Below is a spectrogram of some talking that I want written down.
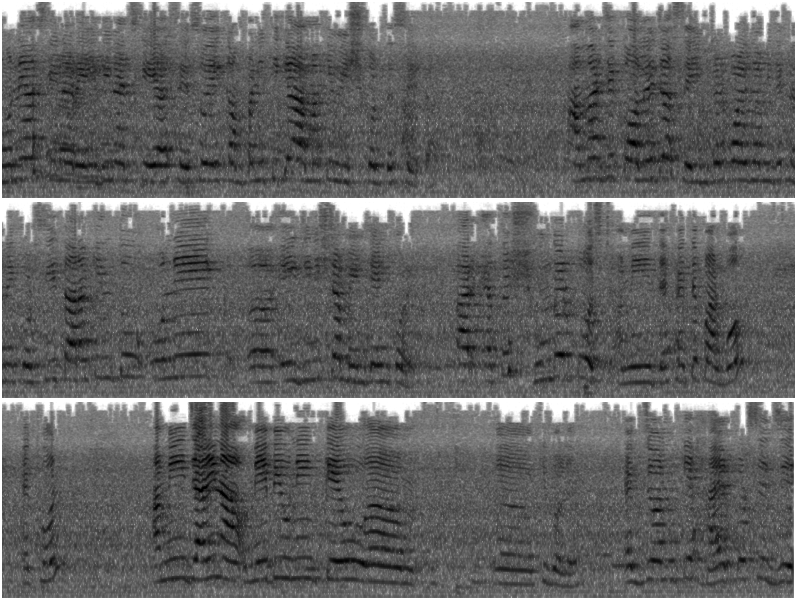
মনে আসে না রে এই দিন আজকে আছে সো এই কোম্পানি থেকে আমাকে উইশ করতেছে এটা। আমার যে কলেজ আছে ইন্টার কলেজ আমি যেখানে করছি তারা কিন্তু অনেক এই জিনিসটা মেনটেন করে। আর এত সুন্দর পোস্ট আমি দেখাইতে পারব এখন। আমি জানি না মেবি উনি কেউ কি বলে? একজনকে হায়ার করছে যে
